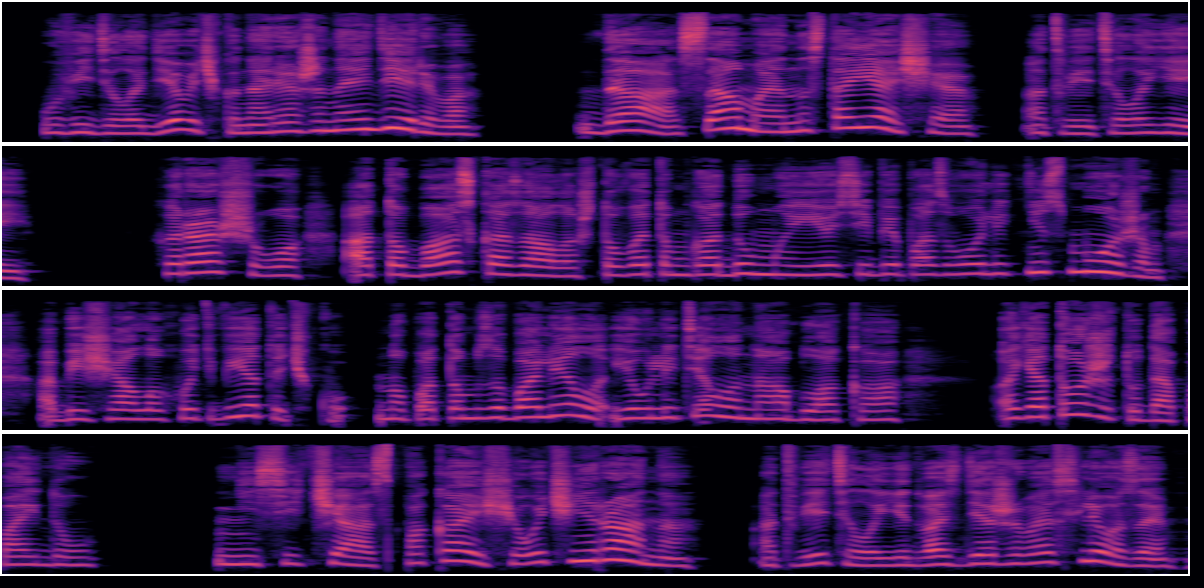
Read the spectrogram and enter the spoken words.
— увидела девочка наряженное дерево. «Да, самая настоящая», — ответила ей. «Хорошо, а то Ба сказала, что в этом году мы ее себе позволить не сможем. Обещала хоть веточку, но потом заболела и улетела на облака. А я тоже туда пойду». «Не сейчас, пока еще очень рано», — ответила, едва сдерживая слезы.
